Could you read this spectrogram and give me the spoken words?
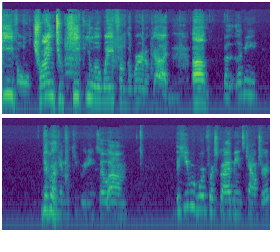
evil trying to keep you away from the word of God. Um, but let me yeah, go ahead. Yeah, I'm gonna keep reading. So, um, the Hebrew word for scribe means counter,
